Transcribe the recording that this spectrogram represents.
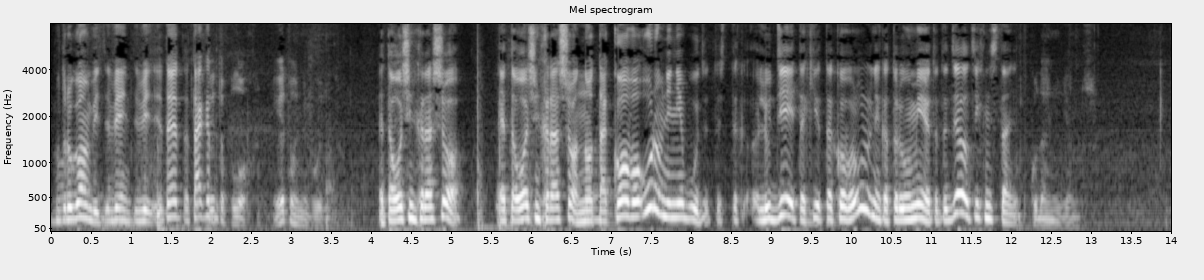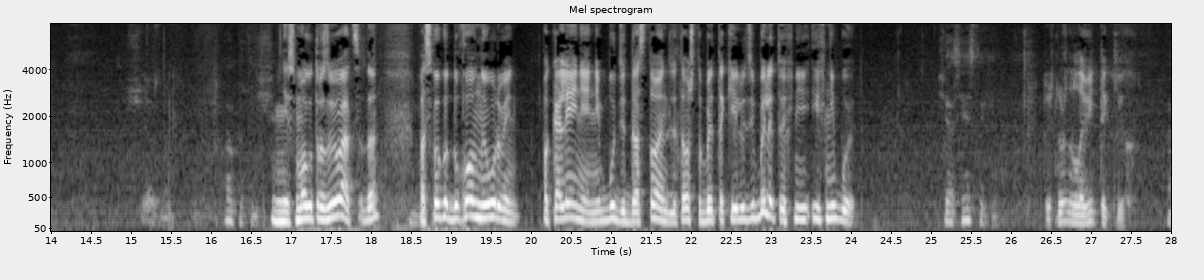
ну, в другом виде. виде. Это, это, так это, это плохо, и этого не будет. Это очень хорошо. Это очень хорошо, но такого уровня не будет. То есть так, людей таки, такого уровня, которые умеют это делать, их не станет. Куда они денутся? Не смогут развиваться, да? Поскольку духовный уровень поколения не будет достоин для того, чтобы такие люди были, то их не, их не будет. Сейчас есть такие? То есть нужно ловить таких. А?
